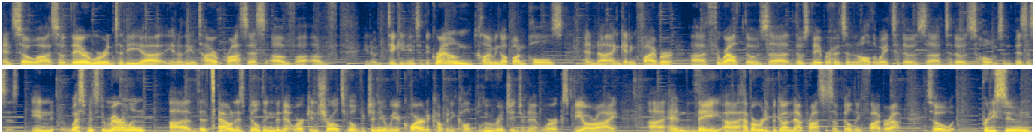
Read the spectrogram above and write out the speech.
And so, uh, so there we're into the, uh, you know, the entire process of, uh, of you know, digging into the ground, climbing up on poles, and, uh, and getting fiber uh, throughout those, those neighborhoods and then all the way to those, to those homes and businesses. In Westminster, Maryland, the town is building the network. In Charlottesville, Virginia, we acquired a company called Blue Ridge Internet Works, BRI, uh, and they have already begun that process of building fiber out. So pretty soon,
